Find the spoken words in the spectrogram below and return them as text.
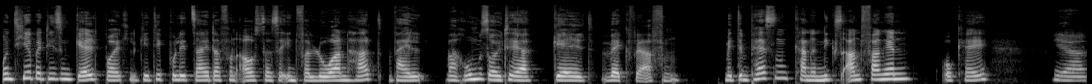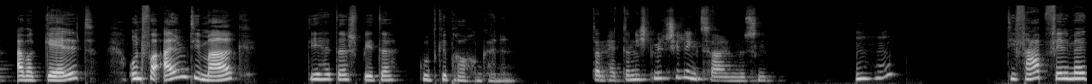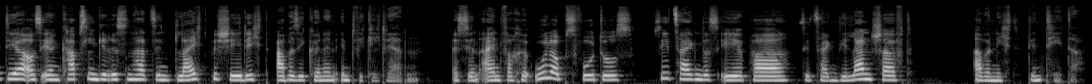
Und hier bei diesem Geldbeutel geht die Polizei davon aus, dass er ihn verloren hat, weil warum sollte er Geld wegwerfen? Mit den Pässen kann er nichts anfangen, okay. Ja. Aber Geld und vor allem die Mark, die hätte er später gut gebrauchen können. Dann hätte er nicht mit Schilling zahlen müssen. Mhm. Die Farbfilme, die er aus ihren Kapseln gerissen hat, sind leicht beschädigt, aber sie können entwickelt werden. Es sind einfache Urlaubsfotos, Sie zeigen das Ehepaar, sie zeigen die Landschaft, aber nicht den Täter.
